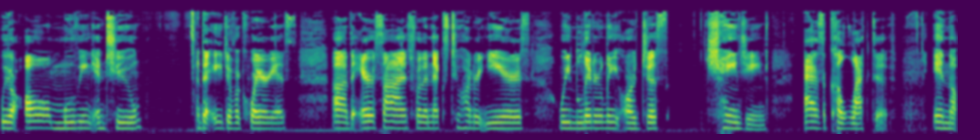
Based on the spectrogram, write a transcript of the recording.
we are all moving into the age of aquarius uh the air signs for the next 200 years we literally are just changing as a collective in the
